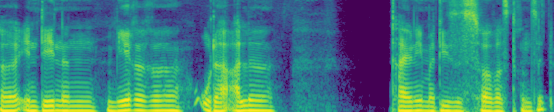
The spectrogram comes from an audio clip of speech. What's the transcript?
ja. äh, in denen mehrere oder alle Teilnehmer dieses Servers drin sind.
